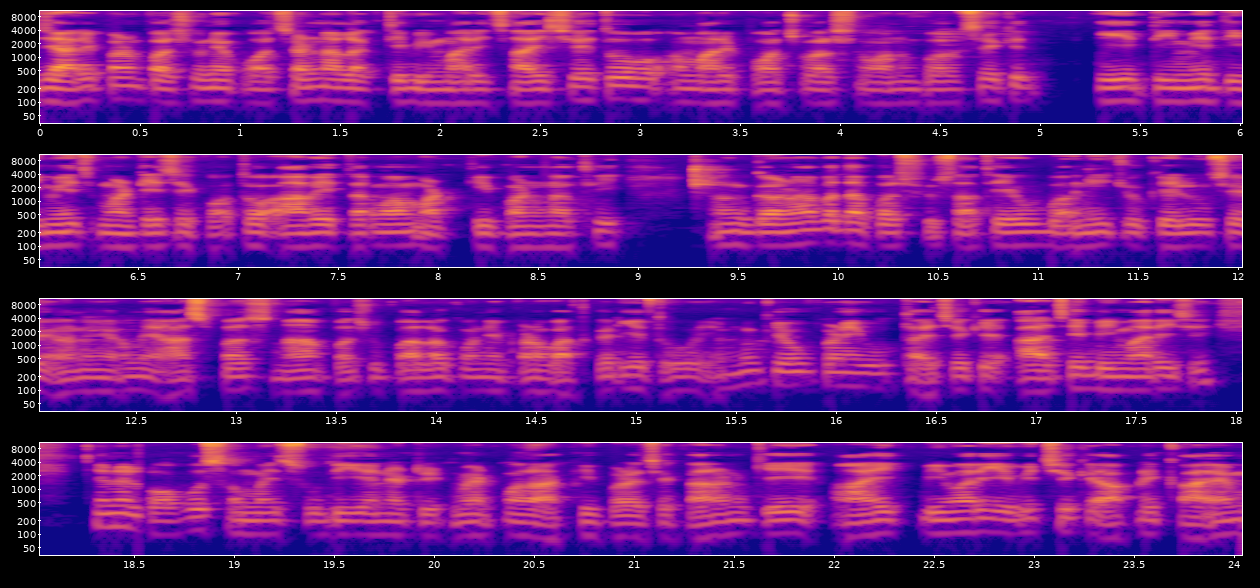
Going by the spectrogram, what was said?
જ્યારે પણ પશુને ઓચડના લગતી બીમારી થાય છે તો અમારે પાંચ વર્ષનો અનુભવ છે કે એ ધીમે ધીમે જ મટે છે કાં તો આવેતરમાં મટતી પણ નથી. ઘણા બધા પશુ સાથે એવું બની ચૂકેલું છે અને અમે આસપાસના પશુપાલકોને પણ વાત કરીએ તો એમનું કેવું પણ એવું થાય છે કે આ જે બીમારી છે તેને લાંબો સમય સુધી એને ટ્રીટમેન્ટમાં રાખવી પડે છે. કારણ કે આ એક બીમારી એવી છે કે આપણે કાયમ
